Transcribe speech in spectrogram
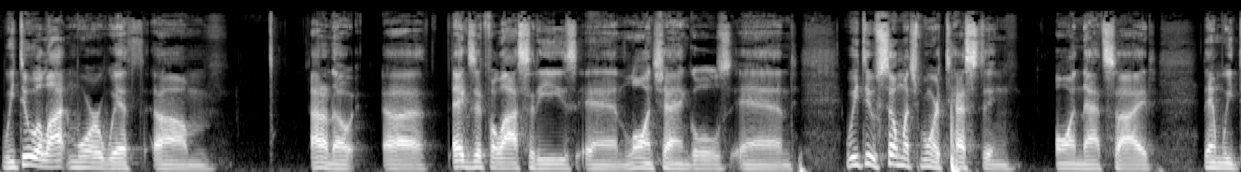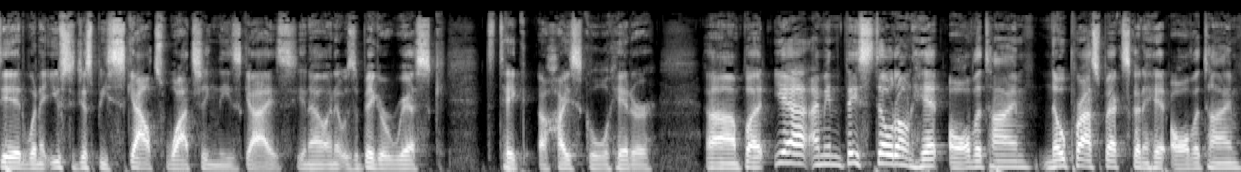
we do a lot more with, um, I don't know, uh, exit velocities and launch angles, and we do so much more testing on that side than we did when it used to just be scouts watching these guys, you know, and it was a bigger risk to take a high school hitter. Uh, but yeah, I mean, they still don't hit all the time. No prospect's going to hit all the time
